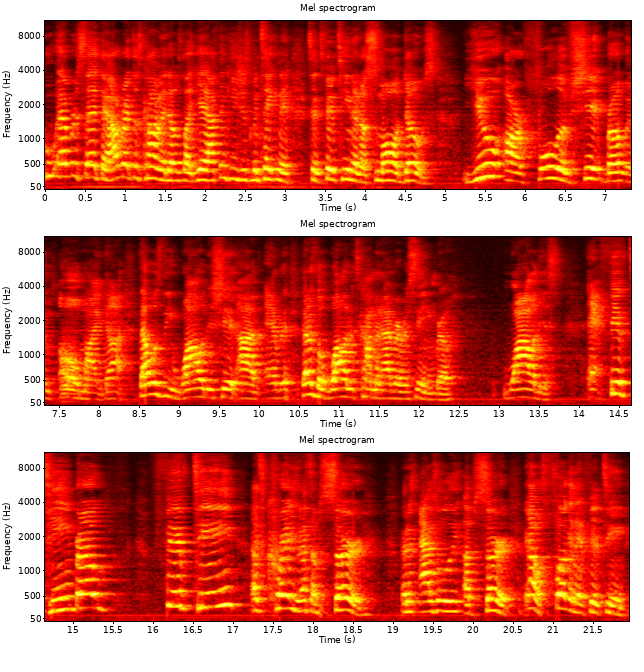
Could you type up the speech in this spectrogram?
Whoever said that, I read this comment that was like, yeah, I think he's just been taking it since 15 at a small dose. You are full of shit, bro. And oh my God, that was the wildest shit I've ever, that is the wildest comment I've ever seen, bro. Wildest. At 15, bro? 15? That's crazy. That's absurd. That is absolutely absurd. Like, I was fucking at 15.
